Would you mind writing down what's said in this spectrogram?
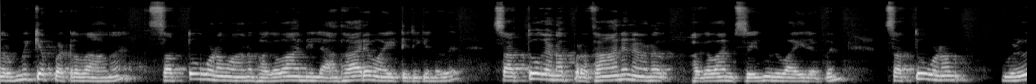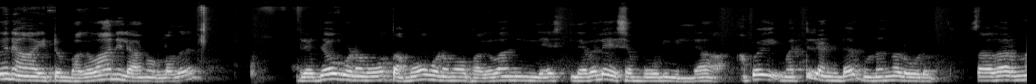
നിർമ്മിക്കപ്പെട്ടതാണ്. സത്വഗുണമാണ് ഭഗവാനിൽ ആധാരമായിട്ടിരിക്കുന്നത്. സത്വഗുണ പ്രധാനനാണ് ഭഗവാൻ ശ്രീ ഗുരുവായൂരപ്പൻ. സത്വഗുണം മുഴുവനായിട്ടും ഭഗവാനിലാണുള്ളത്. രജോ ഗുണമോ തമോ ഗുണമോ ഭഗവാനിൽ ലവലേശം പോലും ഇല്ല അപ്പോൾ മറ്റ് രണ്ട് ഗുണങ്ങളോടും സാധാരണ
